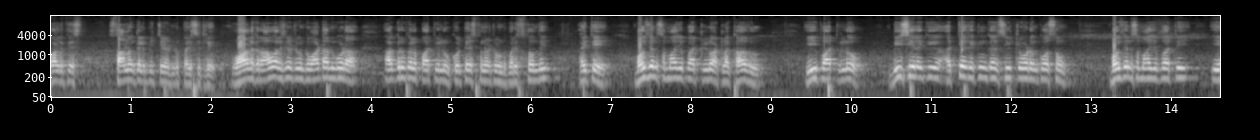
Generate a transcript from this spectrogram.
వాళ్ళకి స్థానం కల్పించేటువంటి పరిస్థితి లేదు. వాళ్ళకి రావాల్సినటువంటి వాటాను కూడా అగ్రకుల పార్టీలు కొట్టేస్తున్నటువంటి పరిస్థితి ఉంది. అయితే బహుజన సమాజ్ పార్టీలో అట్లా కాదు. ఈ పార్టీలో బీసీలకి అత్యధికంగా సీట్లు ఇవ్వడం కోసం బహుజన సమాజ్ పార్టీ ఈ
